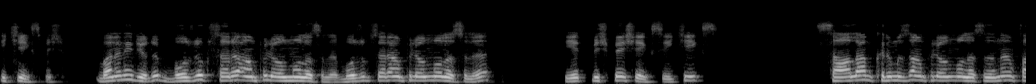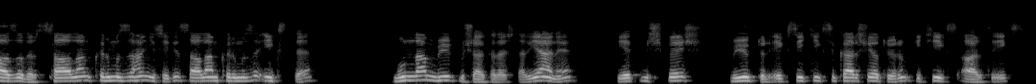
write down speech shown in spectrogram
2x'miş. Bana ne diyordu? Bozuk sarı ampul olma olasılığı. Bozuk sarı ampul olma olasılığı 75 eksi 2x sağlam kırmızı ampul olma olasılığından fazladır. Sağlam kırmızı hangisiydi? Sağlam kırmızı x'ti. Bundan büyükmüş arkadaşlar. Yani 75 büyüktür. Eksi 2x'i karşıya atıyorum. 2x artı x.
